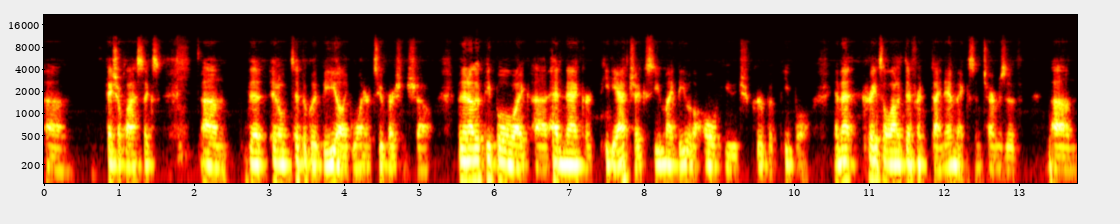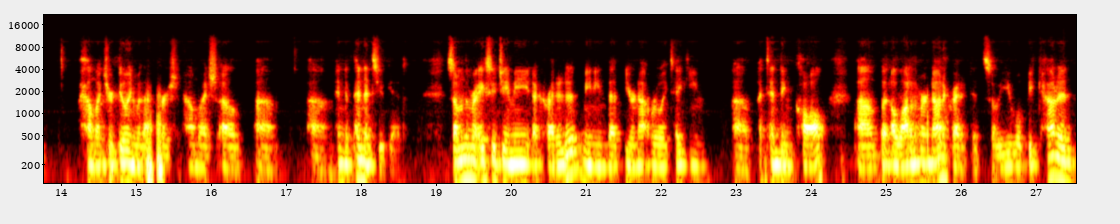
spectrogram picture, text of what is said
um, facial plastics. Um, that it'll typically be like one or two person show. But then other people like uh, head and neck or pediatrics, you might be with a whole huge group of people. And that creates a lot of different dynamics in terms of um, how much you're doing with that person, how much uh, um, um, independence you get. Some of them are ACGME accredited, meaning that you're not really taking uh, attending call, um, but a lot of them are non-accredited. So you will be counted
